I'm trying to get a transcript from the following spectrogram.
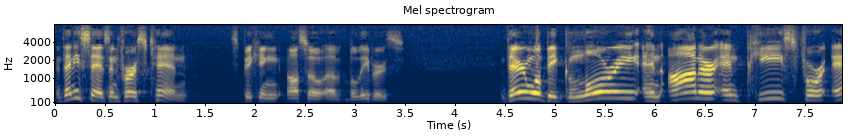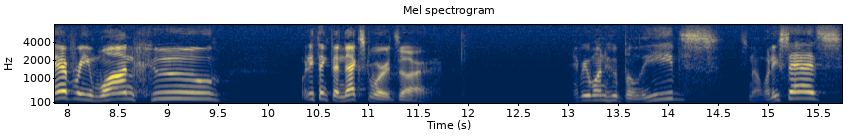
And then he says in verse 10, speaking also of believers, there will be glory and honor and peace for everyone who, what do you think the next words are? Everyone who believes? It's not what he says.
